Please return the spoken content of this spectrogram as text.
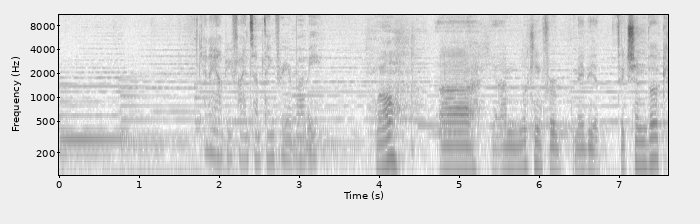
Can I help you find something for your bubby? Well, uh, yeah, I'm looking for maybe a fiction book.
